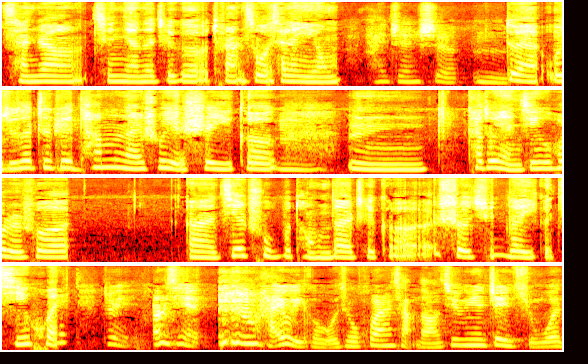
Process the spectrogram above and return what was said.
残障青年的这个拓展自我夏令营。还真是，嗯，对，我觉得这对他们来说也是一个，嗯嗯，开拓眼界，或者说，呃接触不同的这个社群的一个机会。对，而且 还有一个，我就忽然想到，就因为这我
